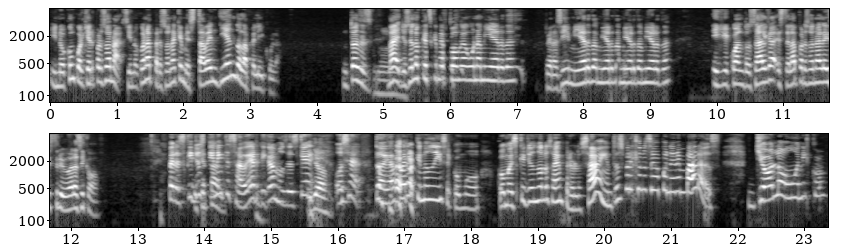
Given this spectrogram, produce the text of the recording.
y no con cualquier persona, sino con la persona que me está vendiendo la película. Entonces, Mm. yo sé lo que es que me pongan una mierda, pero así, mierda, mierda, mierda, mierda. Y que cuando salga esté la persona de la distribuidora así como, Pero es que ¿Y ellos tienen que saber, digamos, es que, yo, o sea, todavía fuera que uno dice como, como es que ellos no lo saben, pero lo saben, entonces ¿para qué uno se va a poner en varas? Yo lo único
